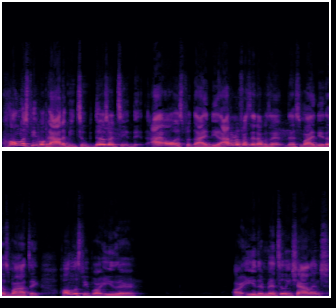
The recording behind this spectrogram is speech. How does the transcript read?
homeless people got to be too. Those are two. I always put the idea. I don't know if I said that was that. That's my idea. That's my hot take. Homeless people are either are either mentally challenged,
